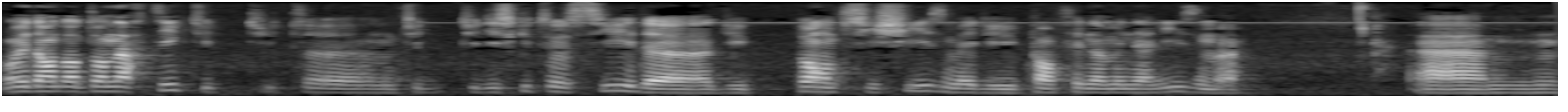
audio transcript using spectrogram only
oui, dans, dans, ton article, tu, tu, te, tu, tu discutes aussi de, du panpsychisme et du panphénoménalisme. Euh,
